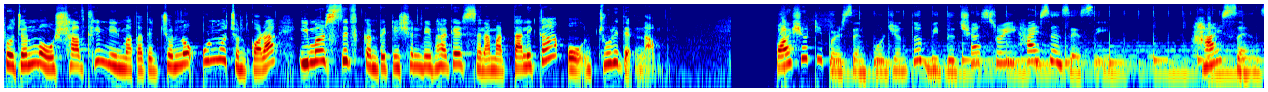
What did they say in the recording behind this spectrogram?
প্রজন্ম ও স্বাধীন নির্মাতাদের জন্য উন্মোচন করা ইমার্সিভ কম্পিটিশন বিভাগের সিনেমার তালিকা ও জুরিদের নাম। পঁয়ষট্টি পার্সেন্ট পর্যন্ত বিদ্যুৎ সাশ্রয়ী হাইসেন্স এসি হাইসেন্স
